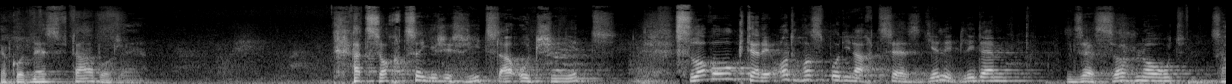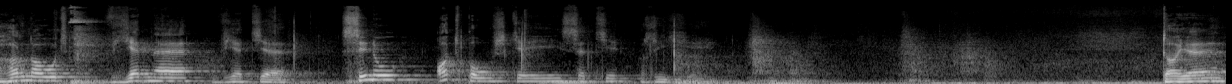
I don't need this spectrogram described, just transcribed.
jako dnes v táboře. A co chce Ježíš říct a učinit? Slovo, které od hospodina chce sdělit lidem, lze shrnout, shrnout v jedné větě. Synu, odpouštěj se ti hříchy. To je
